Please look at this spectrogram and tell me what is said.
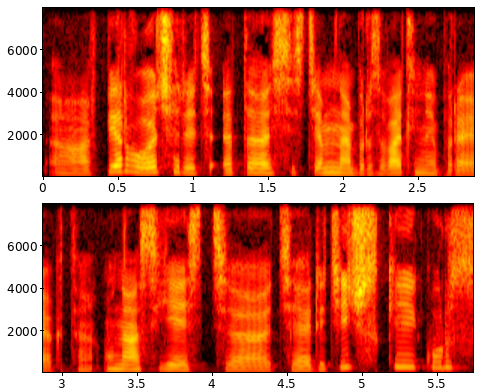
в первую очередь это системные образовательные проекты. У нас есть теоретический курс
